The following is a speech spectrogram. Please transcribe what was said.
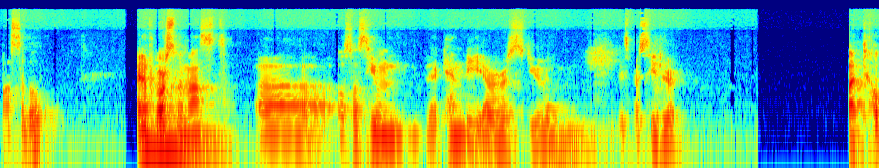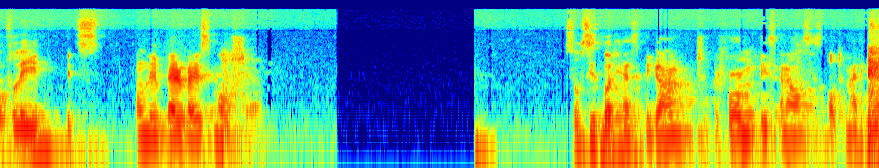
possible. And of course, we must uh, also assume there can be errors during this procedure. But hopefully, it's only a very, very small share. So Syzbot has begun to perform this analysis automatically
